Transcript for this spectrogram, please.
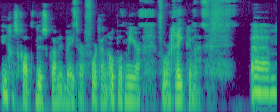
ingeschat. Dus kan ik beter voortaan ook wat meer voor rekenen. Um,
